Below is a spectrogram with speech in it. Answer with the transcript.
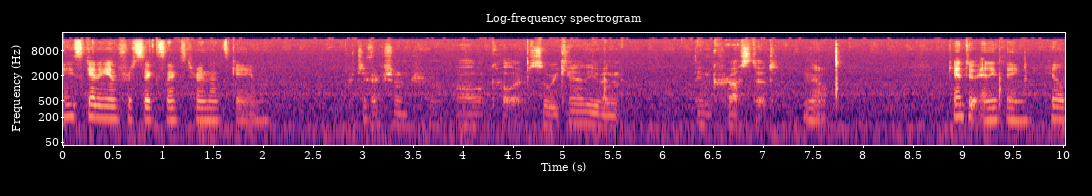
He's getting in for six next turn. That's game. protection from all colors. So we can't even encrust it. No. Can't do anything. He'll.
